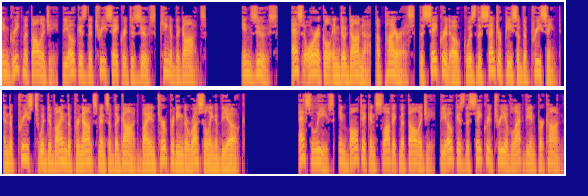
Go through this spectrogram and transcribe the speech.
In Greek mythology, the oak is the tree sacred to Zeus, king of the gods. In Zeus' S oracle in Dodona, Epirus, the sacred oak was the centerpiece of the precinct, and the priests would divine the pronouncements of the god by interpreting the rustling of the oak's leaves. In Baltic and Slavic mythology, the oak is the sacred tree of Latvian Pērkons,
